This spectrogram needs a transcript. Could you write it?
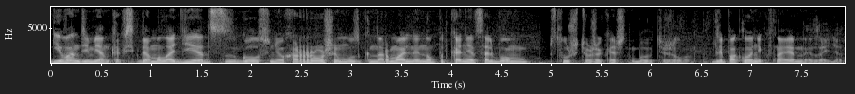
Иван Демьян, как всегда, молодец, голос у него хороший, музыка нормальная, но под конец альбом слушать уже, конечно, было тяжело. Для поклонников, наверное, зайдет.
